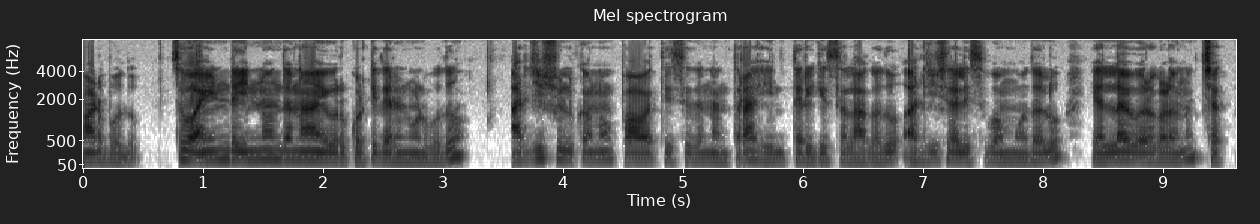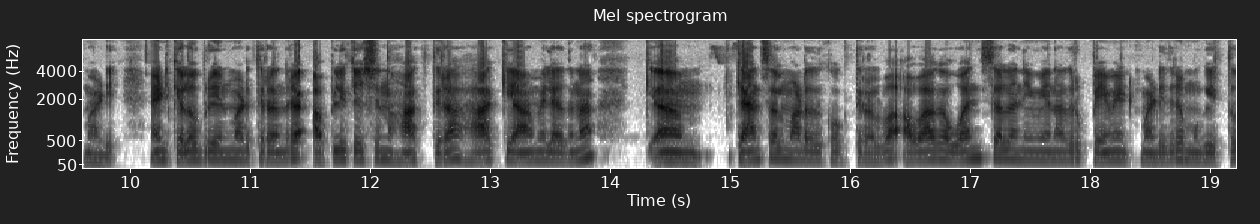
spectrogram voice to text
ಮಾಡ್ಬೋದು. ಸೊ ಆ್ಯಂಡ್ ಇನ್ನೊಂದನ್ನು ಇವರು ಕೊಟ್ಟಿದ್ದಾರೆ ನೋಡ್ಬೋದು. ಅರ್ಜಿ ಶುಲ್ಕವನ್ನು ಪಾವತಿಸಿದ ನಂತರ ಹಿಂತಿರುಗಿಸಲಾಗದು. ಅರ್ಜಿ ಸಲ್ಲಿಸುವ ಮೊದಲು ಎಲ್ಲ ವಿವರಗಳನ್ನು ಚೆಕ್ ಮಾಡಿ. ಆ್ಯಂಡ್ ಕೆಲವೊಬ್ರು ಏನು ಮಾಡ್ತೀರಾ ಅಂದರೆ ಅಪ್ಲಿಕೇಶನ್ ಹಾಕ್ತೀರಾ, ಹಾಕಿ ಆಮೇಲೆ ಅದನ್ನು ಕ್ಯಾನ್ಸಲ್ ಮಾಡೋದಕ್ಕೆ ಹೋಗ್ತಿರಲ್ವ? ಅವಾಗ ಒಂದು ಸಲ ನೀವೇನಾದರೂ ಪೇಮೆಂಟ್ ಮಾಡಿದರೆ ಮುಗೀತು,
